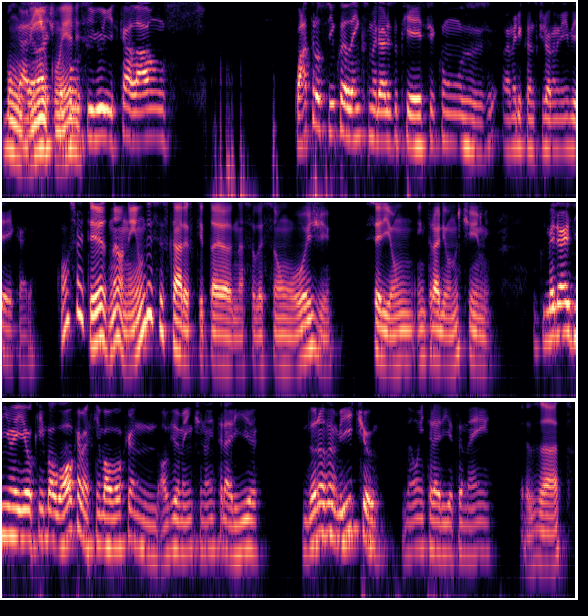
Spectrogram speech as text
bonzinho Cara, com eles. Eu consigo escalar uns quatro ou cinco elencos melhores do que esse com os americanos que jogam na NBA, cara. Com certeza. Não, nenhum desses caras que tá na seleção hoje seriam, entrariam no time. O melhorzinho aí é o Kemba Walker, mas Kemba Walker obviamente não entraria. Donovan Mitchell não entraria também. Exato.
